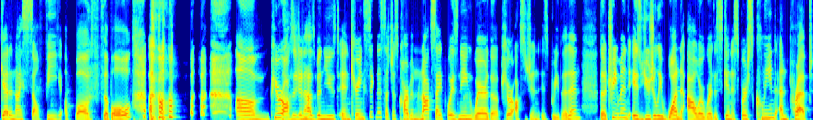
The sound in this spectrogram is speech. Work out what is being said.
get a nice selfie above the bowl. um, pure oxygen has been used in curing sickness such as carbon monoxide poisoning, where the pure oxygen is breathed in. The treatment is usually one hour, where the skin is first cleaned and prepped.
